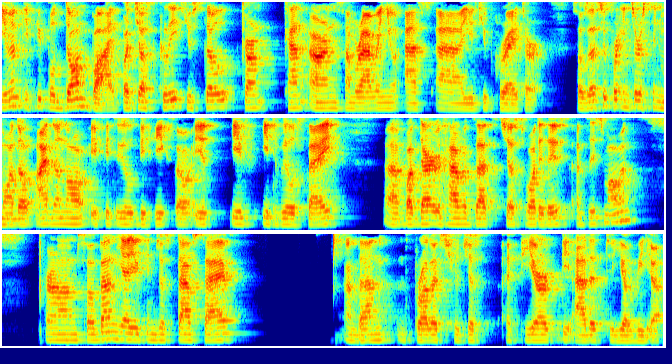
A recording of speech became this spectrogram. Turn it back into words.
even if people don't buy but just click, you still can, can earn some revenue as a YouTube creator. So that's super interesting model. I don't know if it will be fixed or it, if it will stay, uh, but there you have it. That's just what it is at this moment. Um, so then, yeah, you can just tap save and then the products should just appear, be added to your video.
